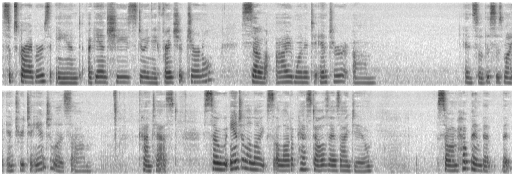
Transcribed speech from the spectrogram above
subscribers and again she's doing a friendship journal. So I wanted to enter um, and so this is my entry to Angela's um, contest. So Angela likes a lot of pastels as I do. So I'm hoping that, that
